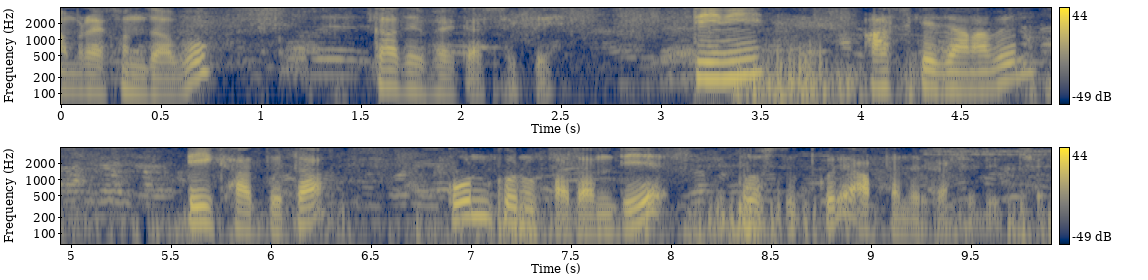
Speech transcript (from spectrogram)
আমরা এখন যাব কাদের ভাইয়ের কাছ থেকে। তিনি আজকে জানাবেন এই খাদ্যটা কোন কোন উপাদান দিয়ে প্রস্তুত করে আপনাদের কাছে দিচ্ছেন।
